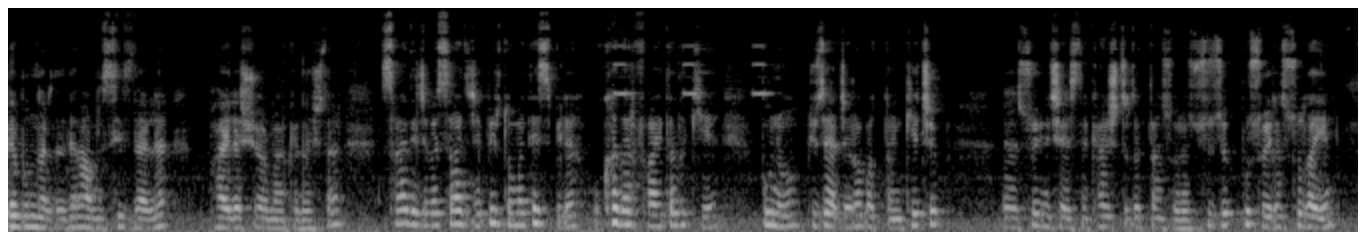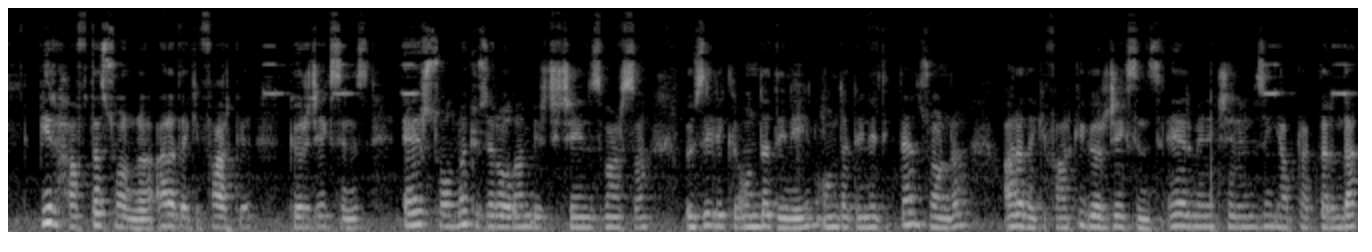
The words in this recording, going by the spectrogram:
Ve bunları da devamlı sizlerle paylaşıyorum arkadaşlar. Sadece ve sadece bir domates bile o kadar faydalı ki bunu güzelce robottan geçip e, suyun içerisine karıştırdıktan sonra süzüp bu suyla sulayın. Bir hafta sonra aradaki farkı göreceksiniz. Eğer solmak üzere olan bir çiçeğiniz varsa özellikle onda deneyin. Onda denedikten sonra aradaki farkı göreceksiniz. Eğer menekşelerinizin yapraklarında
